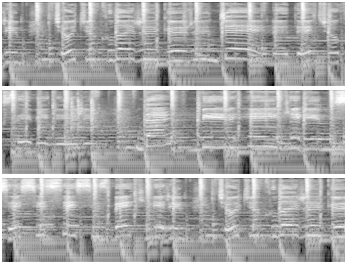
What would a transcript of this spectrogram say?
severim. Çocukları görünce ne de çok sevinirim. Ben bir heykelim sessiz sessiz beklerim. Çocukları görünce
